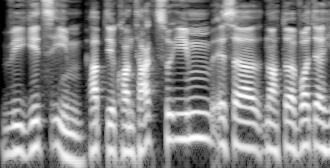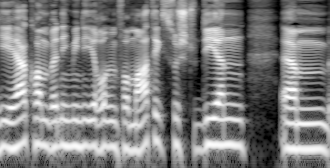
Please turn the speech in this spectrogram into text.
Wie geht's ihm? Habt ihr Kontakt zu ihm? Ist er nach, da wollte er hierher kommen, wenn ich mich nicht irre, Informatik zu studieren? Ähm,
